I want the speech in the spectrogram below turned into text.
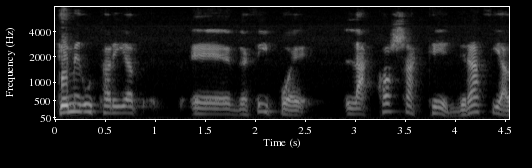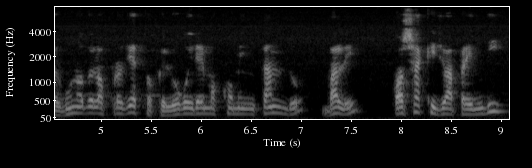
¿Qué me gustaría eh, decir? Pues las cosas que, gracias a algunos de los proyectos que luego iremos comentando, ¿vale? Cosas que yo aprendí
